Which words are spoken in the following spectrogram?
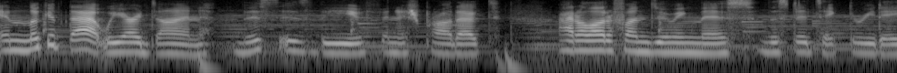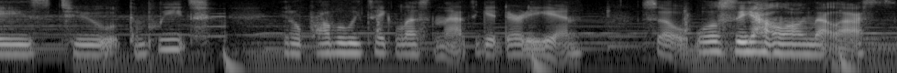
And look at that, we are done. This is the finished product. I had a lot of fun doing this. This did take three days to complete. It'll probably take less than that to get dirty again. So we'll see how long that lasts.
